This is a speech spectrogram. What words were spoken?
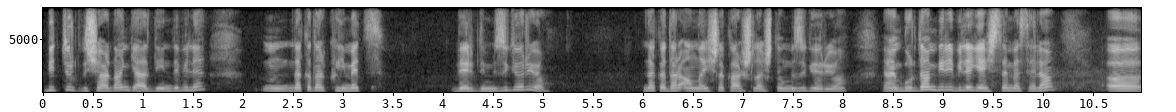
bir Türk dışarıdan geldiğinde bile ne kadar kıymet verdiğimizi görüyor. Ne kadar anlayışla karşılaştığımızı görüyor. Yani buradan biri bile geçse mesela e,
